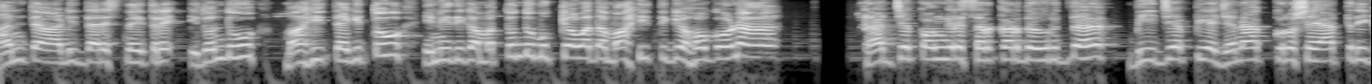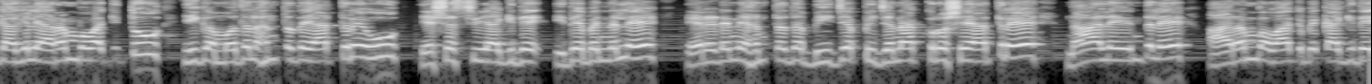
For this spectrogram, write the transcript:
ಅಂತ್ಯ ಆಡಿದ್ದಾರೆ ಸ್ನೇಹಿತರೆ. ಇದೊಂದು ಮಾಹಿತಿಯಾಗಿತ್ತು. ಇನ್ನಿದೀಗ ಮತ್ತೊಂದು ಮುಖ್ಯವಾದ ಮಾಹಿತಿಗೆ ಹೋಗೋಣ. ರಾಜ್ಯ ಕಾಂಗ್ರೆಸ್ ಸರ್ಕಾರದ ವಿರುದ್ಧ ಬಿಜೆಪಿಯ ಜನಾಕ್ರೋಶ ಯಾತ್ರೆ ಈಗಾಗಲೇ ಆರಂಭವಾಗಿತ್ತು. ಈಗ ಮೊದಲ ಹಂತದ ಯಾತ್ರೆಯು ಯಶಸ್ವಿಯಾಗಿದೆ. ಇದೇ ಬೆನ್ನಲ್ಲೇ ಎರಡನೇ ಹಂತದ ಬಿಜೆಪಿ ಜನಾಕ್ರೋಶ ಯಾತ್ರೆ ನಾಳೆಯಿಂದಲೇ ಆರಂಭವಾಗಬೇಕಾಗಿದೆ.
